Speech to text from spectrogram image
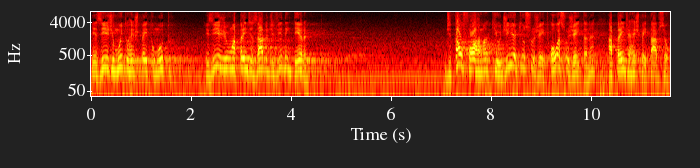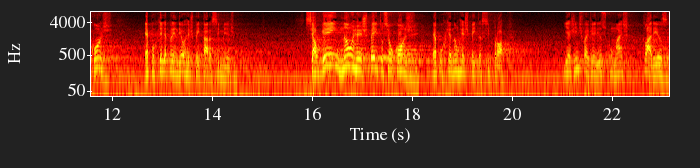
exige muito respeito mútuo exige um aprendizado de vida inteira. De tal forma que o dia que o sujeito, ou a sujeita, né, aprende a respeitar o seu cônjuge, é porque ele aprendeu a respeitar a si mesmo. Se alguém não respeita o seu cônjuge, é porque não respeita a si próprio. E a gente vai ver isso com mais clareza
